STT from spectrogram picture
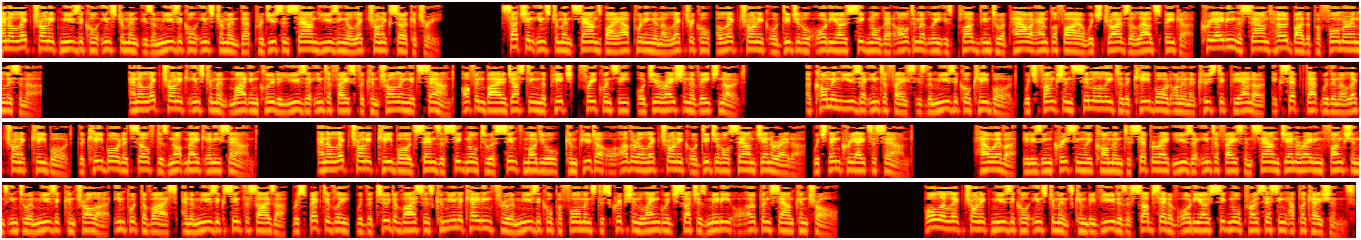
An electronic musical instrument is a musical instrument that produces sound using electronic circuitry. Such an instrument sounds by outputting an electrical, electronic or digital audio signal that ultimately is plugged into a power amplifier which drives a loudspeaker, creating the sound heard by the performer and listener. An electronic instrument might include a user interface for controlling its sound, often by adjusting the pitch, frequency, or duration of each note. A common user interface is the musical keyboard, which functions similarly to the keyboard on an acoustic piano, except that with an electronic keyboard, the keyboard itself does not make any sound. An electronic keyboard sends a signal to a synth module, computer or other electronic or digital sound generator, which then creates a sound. However, it is increasingly common to separate user interface and sound-generating functions into a music controller input device and a music synthesizer, respectively, with the two devices communicating through a musical performance description language such as MIDI or Open Sound Control. All electronic musical instruments can be viewed as a subset of audio signal processing applications.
